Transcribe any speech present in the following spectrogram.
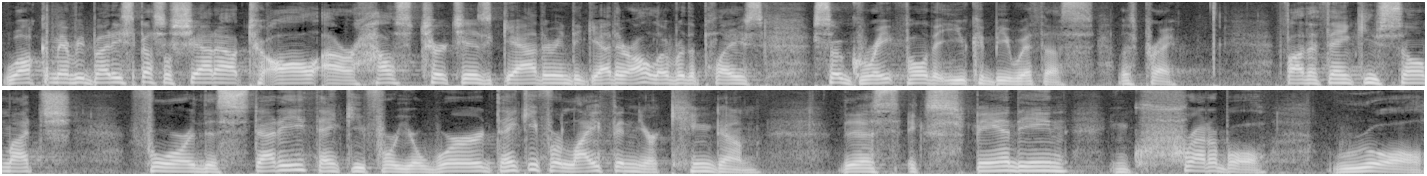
Welcome, everybody. Special shout out to all our house churches gathering together all over the place. So grateful that you could be with us. Let's pray. Father, thank you so much for this study. Thank you for your word. Thank you for life in your kingdom. This expanding, incredible rule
